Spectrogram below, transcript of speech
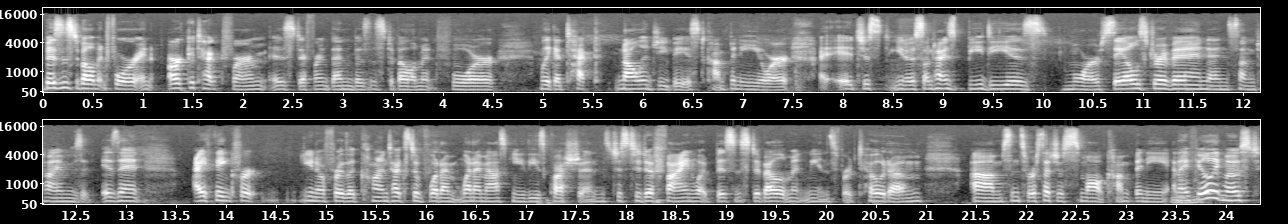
business development for an architect firm is different than business development for like a technology based company or it just you know sometimes bd is more sales driven and sometimes it isn't. I think for you know for the context of what i'm when i'm asking you these questions just to define what business development means for Totum um, since we're such a small company and i feel like most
